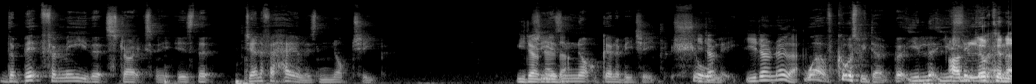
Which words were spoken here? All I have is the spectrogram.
the bit for me that strikes me is that Jennifer Hale is not cheap. you don't she know is that. not going to be cheap. you Surely. don't. You don't know that. Well, of course we don't. But you, look- you I'm think looking at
